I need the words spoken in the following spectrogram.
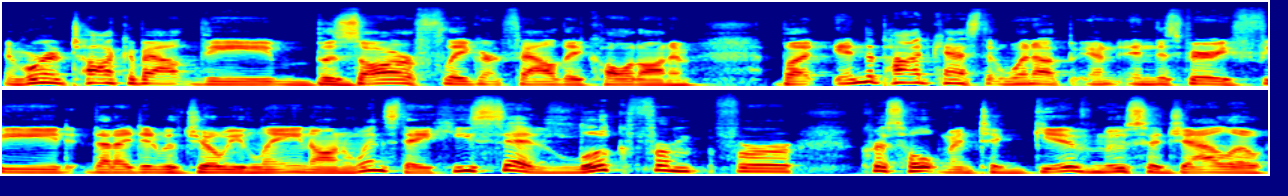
and we're going to talk about the bizarre flagrant foul they called on him. But in the podcast that went up in, in this very feed that I did with Joey Lane on Wednesday, he said look for for Chris Holtmann to give Musa Jallow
